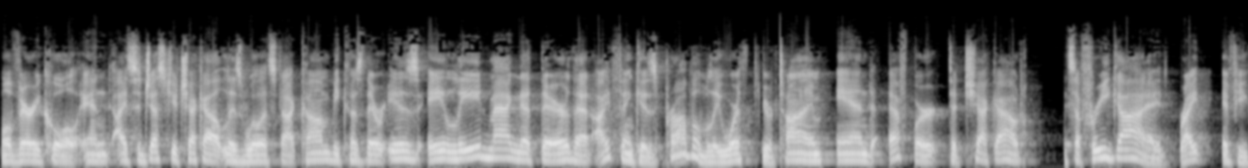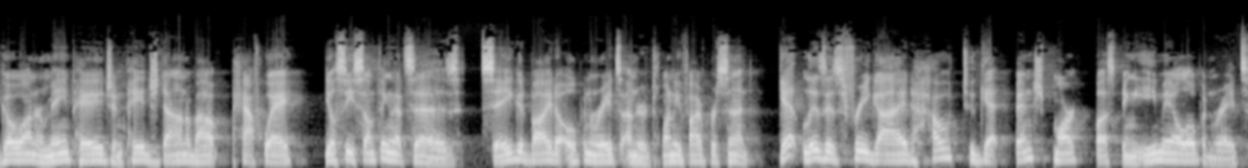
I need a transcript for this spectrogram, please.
Well, very cool. And I suggest you check out lizwillits.com because there is a lead magnet there that I think is probably worth your time and effort to check out. It's a free guide, right? If you go on our main page and page down about halfway, you'll see something that says, Say goodbye to open rates under 25%. Get Liz's free guide, How to Get Benchmark Busting Email Open Rates.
